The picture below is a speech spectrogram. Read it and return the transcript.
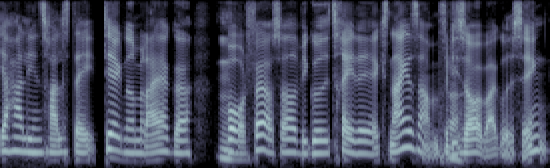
jeg har lige en træls dag, det er ikke noget med dig at gøre. Mm. Hvor før så havde vi gået i tre dage og ikke snakket sammen, fordi Ja. ja. så var jeg bare gået i seng.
